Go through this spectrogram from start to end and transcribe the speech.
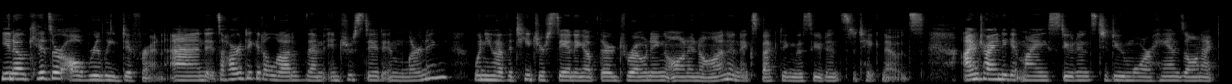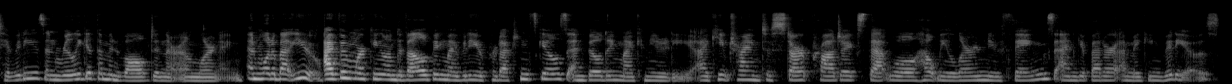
You know, kids are all really different, and it's hard to get a lot of them interested in learning when you have a teacher standing up there droning on and on and expecting the students to take notes. I'm trying to get my students to do more hands-on activities and really get them involved in their own learning. And what about you? I've been working on developing my video production skills and building my community. I keep trying to start projects that will help me learn new things and get better at making videos.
